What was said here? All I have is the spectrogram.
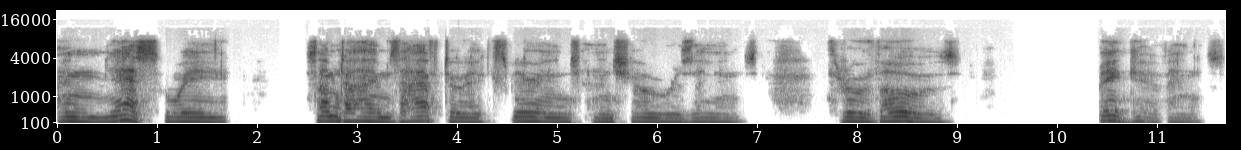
And yes, we sometimes have to experience and show resilience through those big events.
